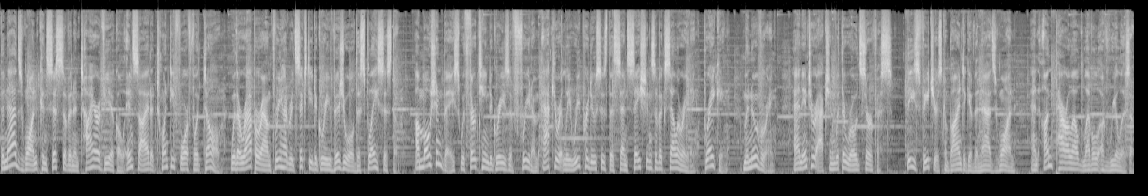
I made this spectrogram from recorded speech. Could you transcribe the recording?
The NADS 1 consists of an entire vehicle inside a 24 foot dome with a wraparound 360 degree visual display system. A motion base with 13 degrees of freedom accurately reproduces the sensations of accelerating, braking, maneuvering, and interaction with the road surface. These features combine to give the NADS 1 an unparalleled level of realism.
